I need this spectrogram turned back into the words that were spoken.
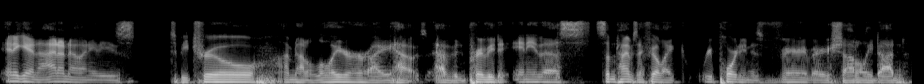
And again, I don't know any of these to be true. I'm not a lawyer. I have, have been privy to any of this. Sometimes I feel like reporting is very, very shoddily done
